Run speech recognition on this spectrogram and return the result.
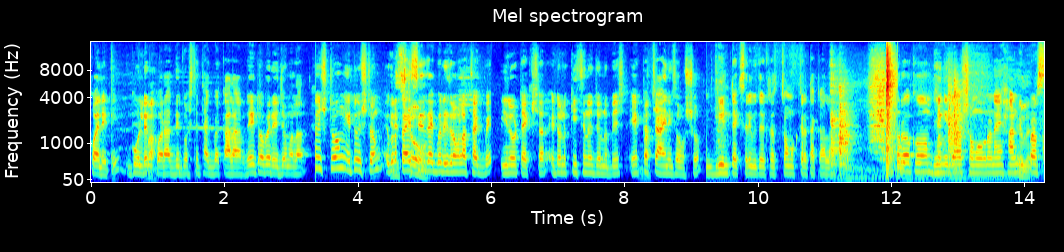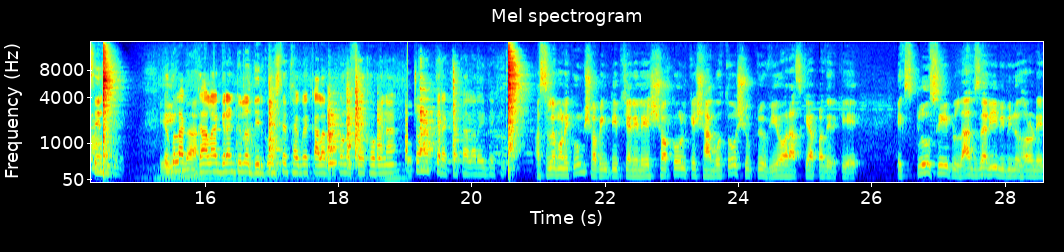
কোয়ালিটি গোল্ডেন করা দীর্ঘস্থায়ী থাকবে কালার রেট হবে রিজনেবল স্ট্রং একটু স্ট্রং এগুলো প্রাইস। চেঞ্জ থাকবে রিজনেবল থাকবে। ইলো টেক্সচার এটা হলো কিচেনের জন্য বেস্ট একটা চাইনিজ অবশ্য। গ্রিন টেক্সচারের ভিতরে একটা চমৎকার একটা কালার রকম ভেঙে যাওয়ার সম্ভাবনা নেই হান্ড্রেড পার্সেন্ট এগুলা গালা গ্যারান্টি হলো দীর্ঘস্থায়ী থাকবে কালার কোনো ফ্যাক হবে না। চমৎকার একটা কালার এই দেখেন। আসসালামু আলাইকুম শপিং টিপ চ্যানেলে সকলকে স্বাগত। সুপ্রিয় ভিউয়ার আজকে আপনাদেরকে এক্সক্লুসিভ লাক্সারি বিভিন্ন ধরনের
